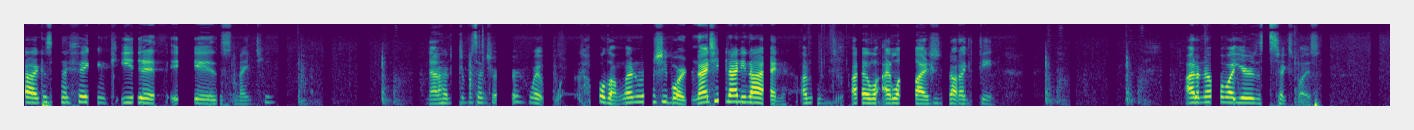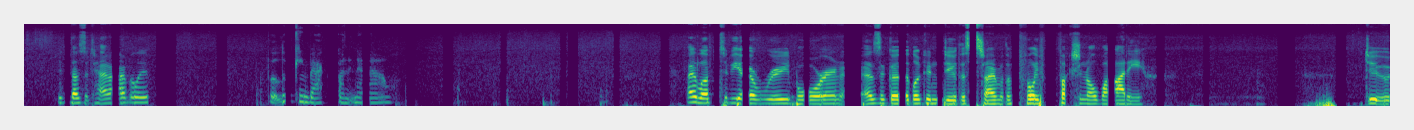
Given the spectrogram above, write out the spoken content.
uh, because I think Edith is 19. Not 100% sure. Wait, hold on. When was she born? 1999. I'm, I, I lied. She's not 19. I don't know what year this takes place. 2010, I believe. But looking back on it now, I love to be a reborn as a good-looking dude this time with a fully functional body. Dude,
